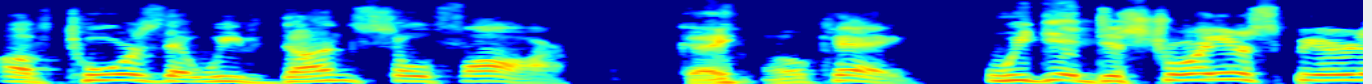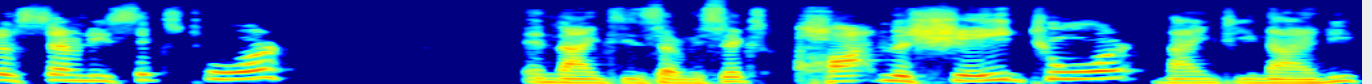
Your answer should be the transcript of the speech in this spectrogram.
of tours that we've done so far. Okay. Okay. We did Destroyer Spirit of 76 tour in 1976, Hot in the Shade tour 1990,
